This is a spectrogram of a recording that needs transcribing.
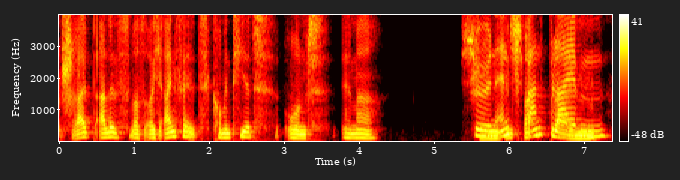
schreibt alles, was euch einfällt, kommentiert und immer schön, schön entspannt, entspannt bleiben. bleiben.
